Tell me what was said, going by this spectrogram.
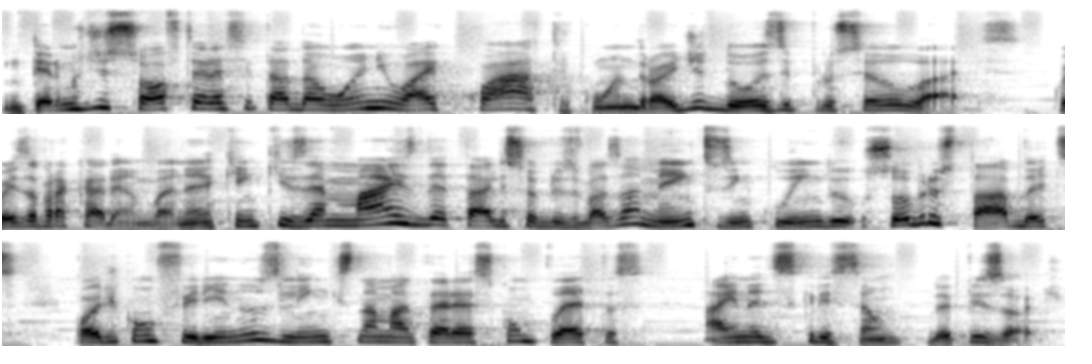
Em termos de software, é citada a One UI 4 com Android 12 para os celulares. Coisa pra caramba, né? Quem quiser mais detalhes sobre os vazamentos, incluindo sobre os tablets, pode conferir nos links na matérias completas aí na descrição do episódio.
